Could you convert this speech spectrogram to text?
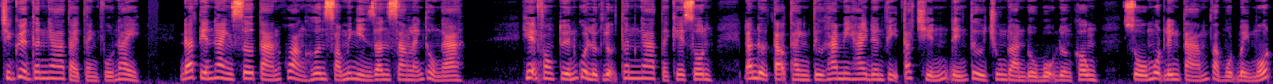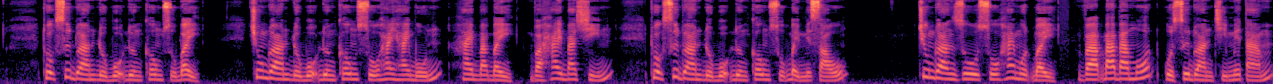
chính quyền thân Nga tại thành phố này đã tiến hành sơ tán khoảng hơn 60.000 dân sang lãnh thổ Nga. Hiện phòng tuyến của lực lượng thân Nga tại Kherson đang được tạo thành từ 22 đơn vị tác chiến đến từ Trung đoàn đổ bộ đường không số 108 và 171 thuộc Sư đoàn đổ bộ đường không số 7, Trung đoàn đổ bộ đường không số 224, 237 và 239 thuộc Sư đoàn đổ bộ đường không số 76, Trung đoàn dù số 217 và 331 của Sư đoàn 98,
